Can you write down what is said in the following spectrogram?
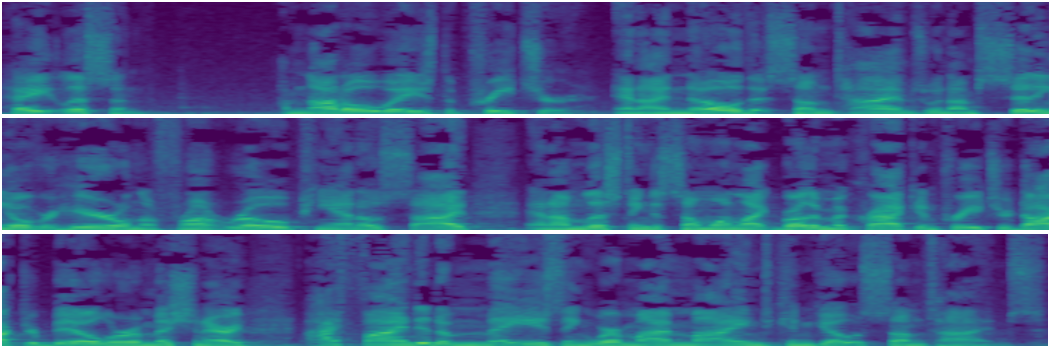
Hey, listen, I'm not always the preacher. And I know that sometimes when I'm sitting over here on the front row, piano side, and I'm listening to someone like Brother McCracken preach or Dr. Bill or a missionary, I find it amazing where my mind can go sometimes.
